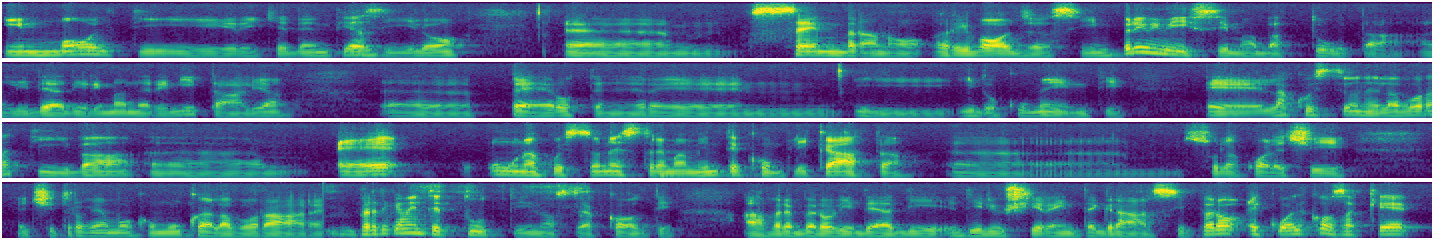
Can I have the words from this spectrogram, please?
In molti richiedenti asilo ehm, sembrano rivolgersi in primissima battuta all'idea di rimanere in Italia eh, per ottenere mh, i, i, documenti. E la questione lavorativa eh, è una questione estremamente complicata eh, sulla quale ci, ci, troviamo comunque a lavorare. Praticamente tutti i nostri accolti avrebbero l'idea di, di riuscire a integrarsi, però è qualcosa che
